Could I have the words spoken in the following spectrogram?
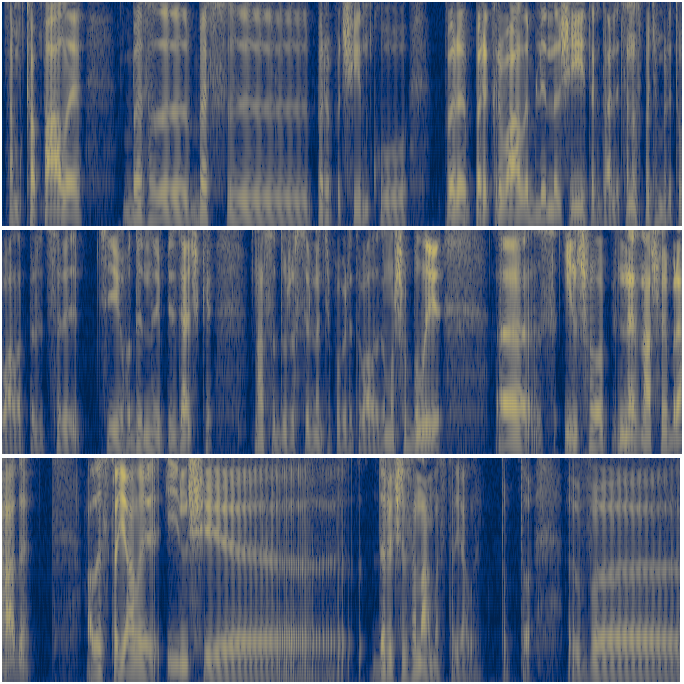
там копали без, е, без е, перепочинку, пере- перекривали бліндажі і так далі. Це нас потім врятувало. Перед ці- цієї годинної піздячки нас це дуже сильно типу, врятувало. Тому що були е, з іншого, не з нашої бригади, але стояли інші, е, до речі, за нами стояли. Тобто в е,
